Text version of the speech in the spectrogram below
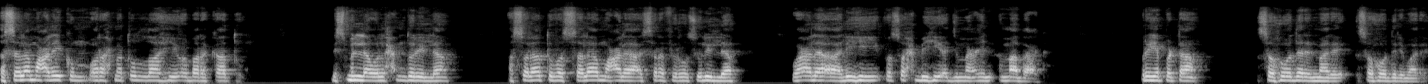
അസ്സലാമു അലൈക്കും വറഹ്മത്തുള്ളാഹി വബർക്കാത്തു ബിസ്മില്ലാ അലഹമുല്ല അസ്സലാത്തു വസ്സലാമു അല അഷ്റഫി റസൂലില്ല വഅലാ അലിഹി വസഹ്ബിഹി അജ്മഈൻ. അമ്മാബാദ് പ്രിയപ്പെട്ട സഹോദരന്മാരെ സഹോദരിമാരെ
